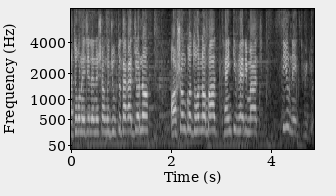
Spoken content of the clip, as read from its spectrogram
এতক্ষণ এই চ্যানেলের সঙ্গে যুক্ত থাকার জন্য অসংখ্য ধন্যবাদ। Thank you very much see you next video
